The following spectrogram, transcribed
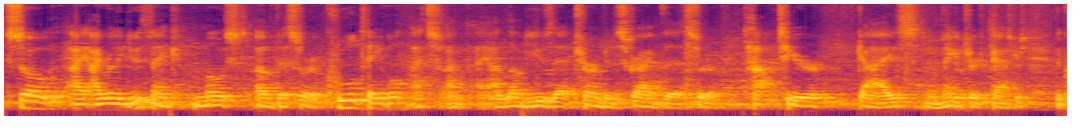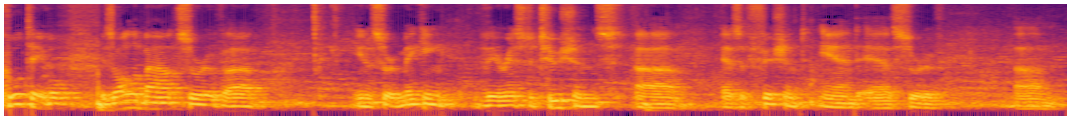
So I, I really do think most of the sort of cool table. That's I, I love to use that term to describe the sort of top tier guys, you know, megachurch pastors. The cool table is all about sort of, uh, you know, sort of making their institutions uh, as efficient and as sort of um,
